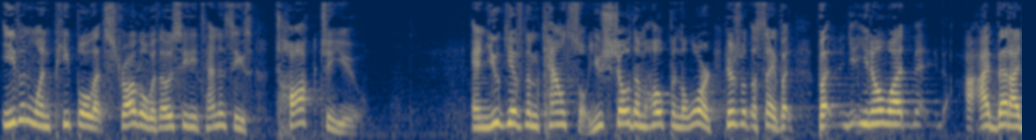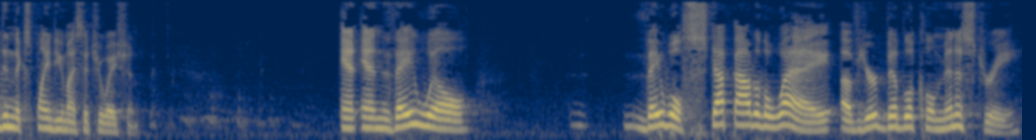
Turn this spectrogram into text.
even when people that struggle with OCD tendencies talk to you, and you give them counsel, you show them hope in the Lord, here's what they'll say, but, but you know what? I bet I didn't explain to you my situation. And, and they will, they will step out of the way of your biblical ministry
